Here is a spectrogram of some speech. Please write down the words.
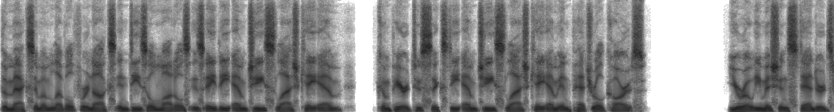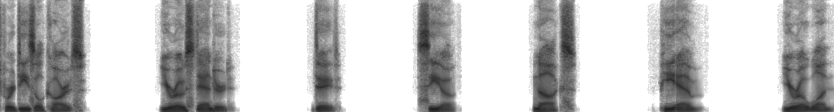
the maximum level for NOx in diesel models is 80 mg/km, compared to 60 mg/km in petrol cars. Euro emission standards for diesel cars. Euro standard. Date. CO. NOx. PM. Euro 1.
